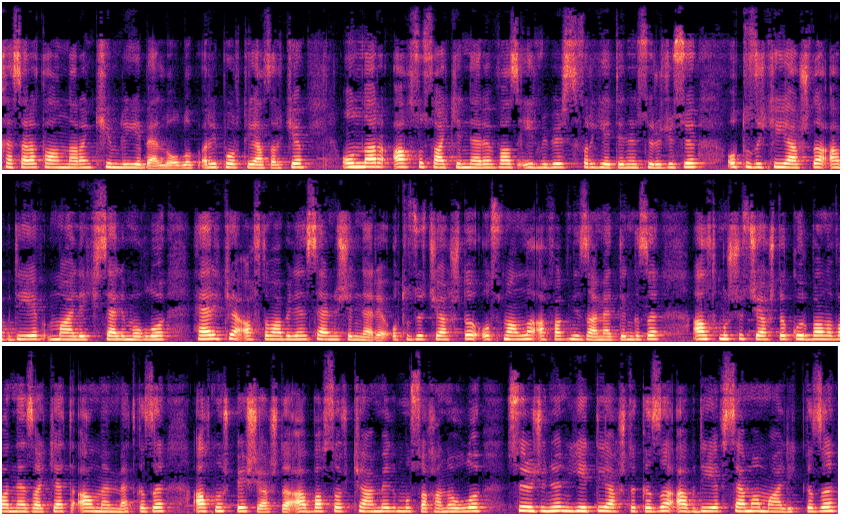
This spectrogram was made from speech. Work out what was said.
xəsarət alanların kimliyi bəlli olub. Report yazır ki, onlar Ağsu sakinləri Vaz 2107-nin sürücüsü 32 yaşlı Abdiyev Malik Səlimoğlu, hər iki avtomobilin sərnişinləri 33 yaşlı Osmanlı Afaq Nizaməddin qızı, 63 yaşlı Qurbanova Nəzakət Alməmməd qızı, 65 yaşlı Abbasov Kamil Musaxanoğlu, sürücünün 7 yaşlı qızı Abdiyev Səma Malik qızı,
